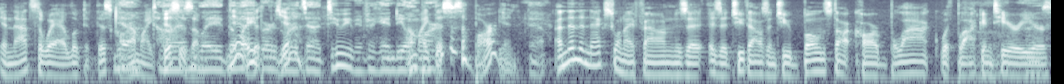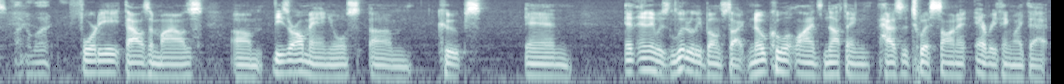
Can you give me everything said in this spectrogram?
and that's the way i looked at this car Yeah, i'm like time, this is a la- the yeah, labor is yeah. where it's at too. Even if you can deal. i'm like parts. this is a bargain Yeah. and then the next one i found is a is a 2002 bone stock car black with black Oh, interior nice. Black and black. 48,000 miles. Um, these are all manuals, um, coupes, and, and and it was literally bone stock, no coolant lines, nothing. Has the twists on it, everything like that.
